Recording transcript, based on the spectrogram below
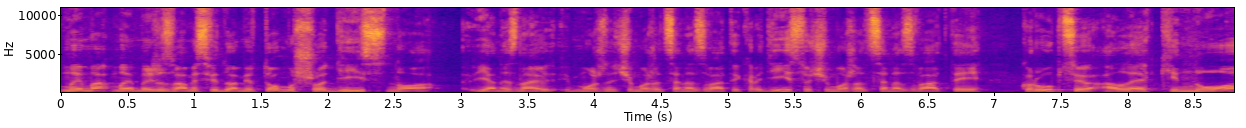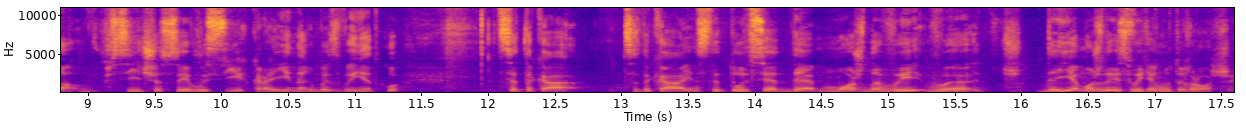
ми, ми, ми ж з вами свідомі в тому, що дійсно, я не знаю, можна чи можна це назвати крадійство, чи можна це назвати корупцією, але кіно всі часи в усіх країнах без винятку це така, це така інституція, де можна ви, в, де є можливість витягнути гроші.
